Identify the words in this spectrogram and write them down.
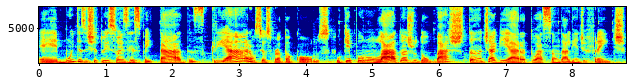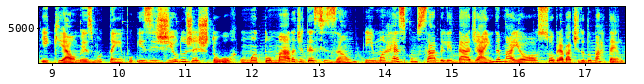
É, muitas instituições respeitadas criaram seus protocolos, o que, por um lado, ajudou bastante a guiar a atuação da linha de frente e que, ao mesmo tempo, exigiu do gestor uma tomada de decisão e uma responsabilidade ainda maior sobre a batida do martelo.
